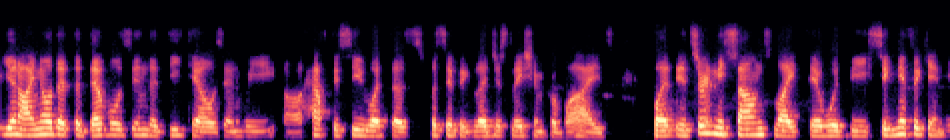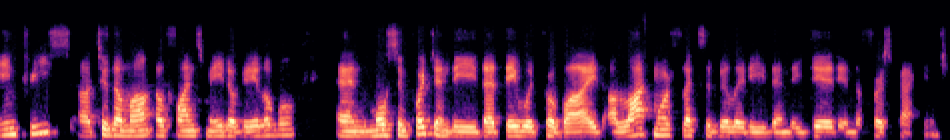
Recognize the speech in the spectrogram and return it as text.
you know, I know that the devil's in the details and we uh, have to see what the specific legislation provides. But it certainly sounds like there would be significant increase uh, to the amount of funds made available. And most importantly, that they would provide a lot more flexibility than they did in the first package.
